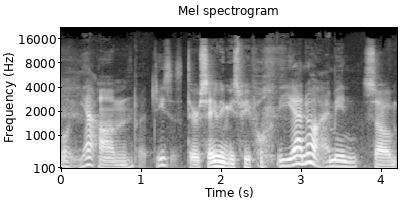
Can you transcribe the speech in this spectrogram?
Well, yeah. um but Jesus. they're saving these people. Yeah, no, I mean, So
